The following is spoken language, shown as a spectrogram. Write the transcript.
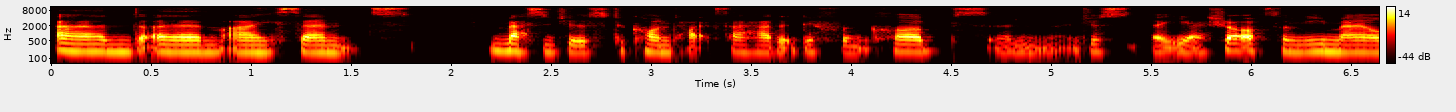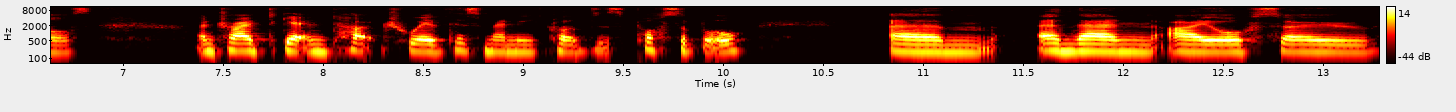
and um, I sent messages to contacts I had at different clubs and just, uh, yeah, shot off some emails and tried to get in touch with as many clubs as possible. Um, and then I also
